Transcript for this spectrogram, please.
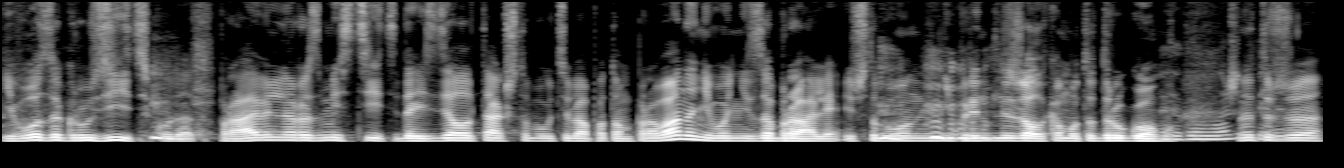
его загрузить куда-то, правильно разместить, да и сделать так, чтобы у тебя потом права на него не забрали и чтобы он не принадлежал кому-то другому. Ну это же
